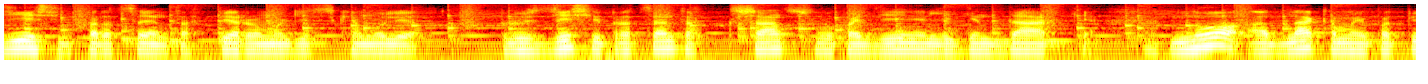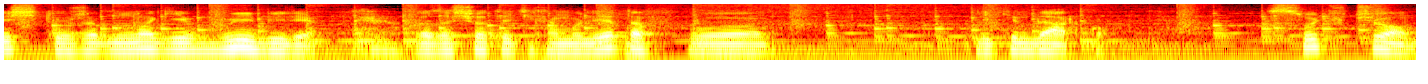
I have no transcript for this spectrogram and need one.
10% первый магический амулет плюс 10% шанс выпадения легендарки. Но, однако, мои подписчики уже многие выбили за счет этих амулетов э, легендарку. Суть в чем?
